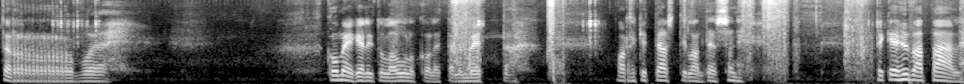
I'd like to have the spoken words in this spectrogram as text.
Terve. Komea keli tulla ulkoille tänne mettään. Varsinkin tässä tilanteessa niin tekee hyvää päälle.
